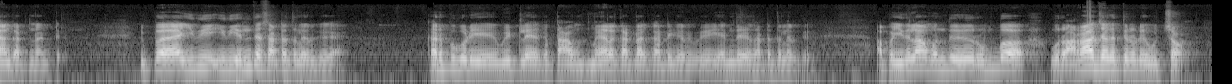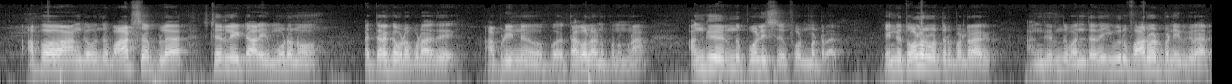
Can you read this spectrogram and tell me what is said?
ஏன் கட்டினான்ட்டு இப்போ இது இது எந்த சட்டத்தில் இருக்குங்க கருப்பு கொடி வீட்டில் தான் மேலே கட்ட கட்டிக்கிறது எந்த சட்டத்தில் இருக்குது அப்போ இதெல்லாம் வந்து ரொம்ப ஒரு அராஜகத்தினுடைய உச்சம். அப்போ அங்கே வந்து வாட்ஸ்அப்பில் ஸ்டெர்லைட் ஆலை மூடணும் அது திறக்க விடக்கூடாது அப்படின்னு இப்போ தகவல் அனுப்பினோம்னா அங்கே இருந்து போலீஸ் ஃபோன் பண்ணுறாரு எங்கள் தோழர் ஒருத்தர் பண்ணுறாரு அங்கேருந்து வந்ததை இவர் ஃபார்வேர்ட் பண்ணியிருக்கிறாரு.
